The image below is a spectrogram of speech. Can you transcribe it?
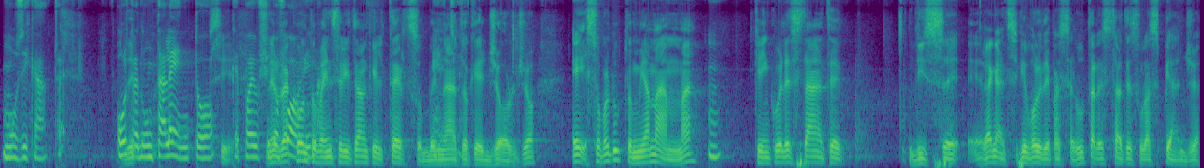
musica? Cioè, oltre ad un talento sì. che poi è uscito Nel fuori. Nel racconto ma... va inserito anche il terzo Bennato, eh, certo. che è Giorgio, e soprattutto mia mamma mm. che in quell'estate disse eh, ragazzi che volete passare tutta l'estate sulla spiaggia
